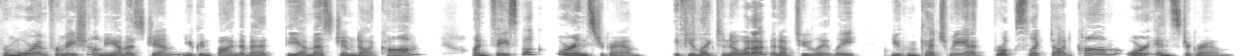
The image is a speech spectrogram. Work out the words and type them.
For more information on the MS Gym, you can find them at themsgym.com, on Facebook or Instagram. If you'd like to know what I've been up to lately, you can catch me at brookeslick.com or Instagram.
